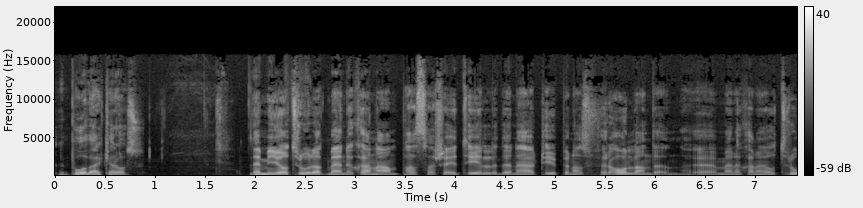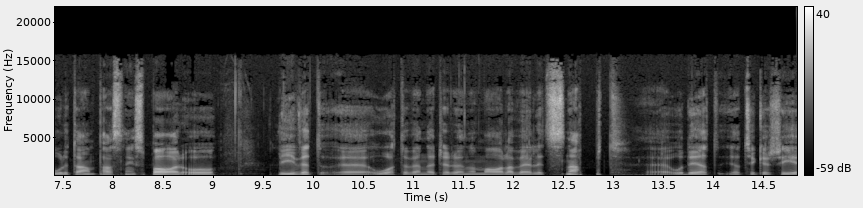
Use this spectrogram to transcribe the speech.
det påverkar oss? Nej, men jag tror att människan anpassar sig till den här typen av förhållanden. Eh, människan är otroligt anpassningsbar och livet eh, återvänder till det normala väldigt snabbt. Eh, och det jag tycker se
